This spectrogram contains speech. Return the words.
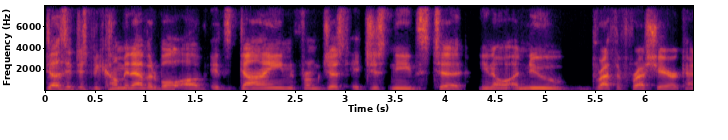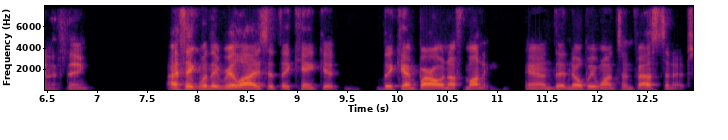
does it just become inevitable of it's dying from just it just needs to you know a new breath of fresh air kind of thing? I think when they realize that they can't get they can't borrow enough money and that nobody wants to invest in it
